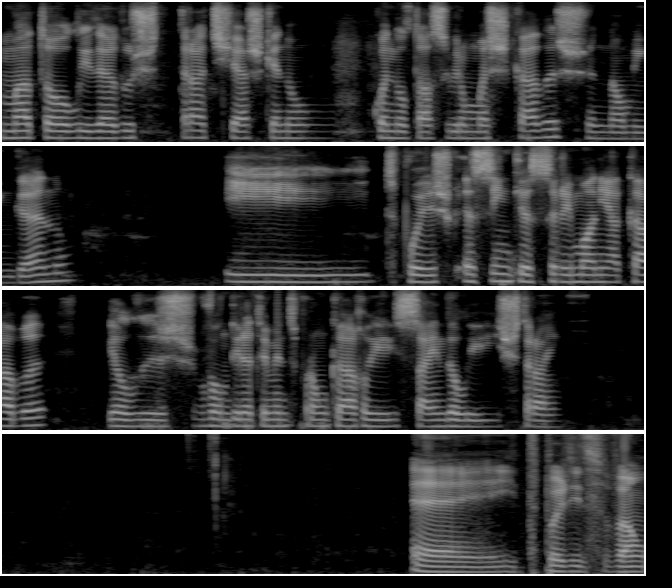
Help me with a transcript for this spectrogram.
Mata o líder dos Strati, acho que é no, quando ele está a subir umas escadas, se não me engano. E depois, assim que a cerimónia acaba, eles vão diretamente para um carro e saem dali e extraem. É, e depois disso vão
